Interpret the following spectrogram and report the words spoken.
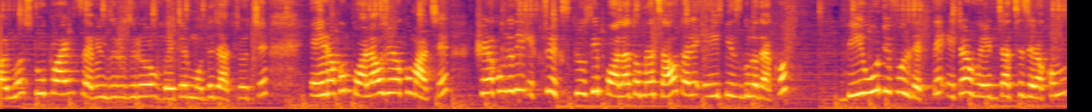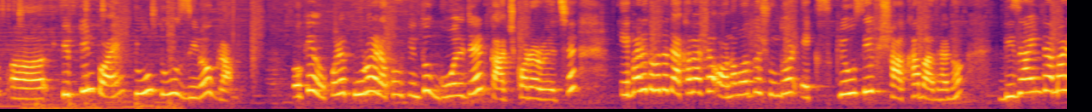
almost two point seven zero zero ওয়েটের মধ্যে যাচ্ছে হচ্ছে। এইরকম পলাও যেরকম আছে, সেরকম যদি একটু এক্সক্লুসিভ পলা তোমরা চাও, তাহলে এই পিসগুলো দেখো। বিউটিফুল দেখতে, এটার ওয়েট যাচ্ছে যেরকম fifteen point two two zero gram okay ওপরে পুরো এরকম কিন্তু গোল্ডের কাজ করা রয়েছে। এবারে তোমাদের দেখাবো একটা অনবদ্য সুন্দর এক্সক্লুসিভ শাখা বাঁধানো। ডিজাইনটা আমার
